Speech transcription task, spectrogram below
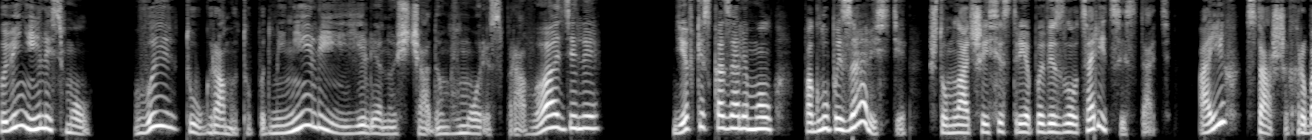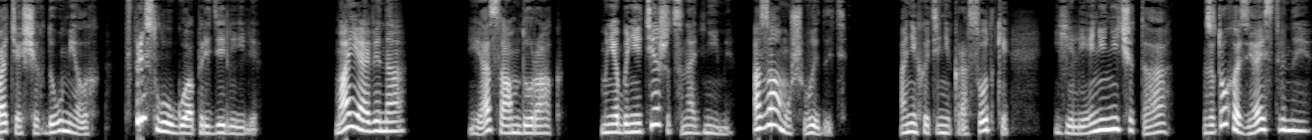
повинились, мол, вы ту грамоту подменили и Елену с чадом в море спровадили. Девки сказали, мол, по глупой зависти, что младшей сестре повезло царицей стать а их, старших, работящих да умелых, в прислугу определили. Моя вина. Я сам дурак. Мне бы не тешиться над ними, а замуж выдать. Они хоть и не красотки, Елене не чита, зато хозяйственные.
